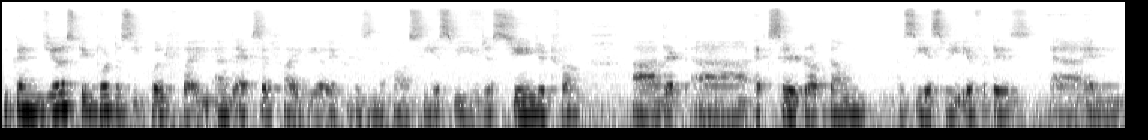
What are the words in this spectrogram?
You can just import the SQL file and the Excel file here. If it is in the form of CSV, you just change it from uh, that uh, Excel drop down to CSV. If it is uh, in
